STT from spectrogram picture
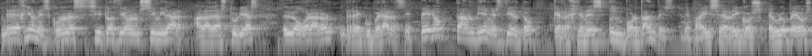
Regiones con una situación similar a la de Asturias lograron recuperarse, pero también es cierto que regiones importantes de países ricos europeos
